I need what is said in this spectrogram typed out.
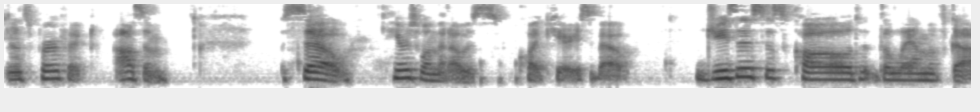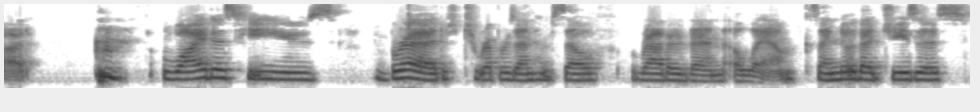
That's perfect. Awesome. So here's one that I was quite curious about. Jesus is called the Lamb of God. Why does he use bread to represent himself rather than a lamb? Because I know that Jesus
